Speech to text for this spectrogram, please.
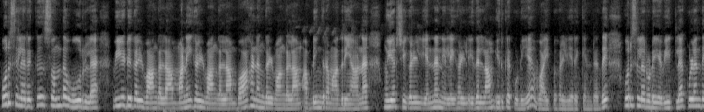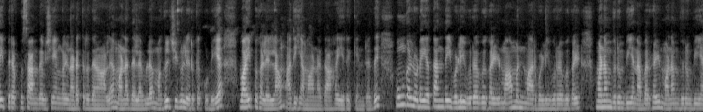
ஒரு சிலருக்கு சொந்த ஊரில் வீடுகள் வாங்கலாம் மனைகள் வாங்க வாங்கலாம் வாகனங்கள் வாங்கலாம் அப்படிங்கிற மாதிரியான முயற்சிகள் என்ன நிலைகள் இதெல்லாம் இருக்கக்கூடிய வாய்ப்புகள் இருக்கின்றது. ஒரு சிலருடைய வீட்டில் குழந்தை பிறப்பு சார்ந்த விஷயங்கள் நடக்கிறதுனால மனதளவில் மகிழ்ச்சிகள் இருக்கக்கூடிய வாய்ப்புகள் எல்லாம் அதிகமானதாக இருக்கின்றது. உங்களுடைய தந்தை வழி உறவுகள் மாமன்மார் வழி உறவுகள் மனம் விரும்பிய நபர்கள் மனம் விரும்பிய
